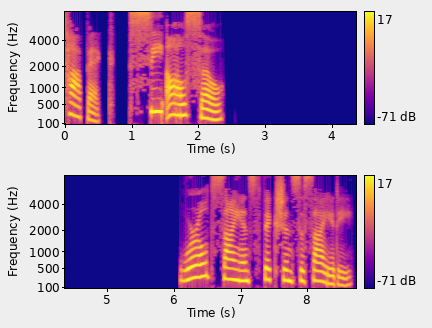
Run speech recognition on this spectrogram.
Topic. See also World Science Fiction Society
